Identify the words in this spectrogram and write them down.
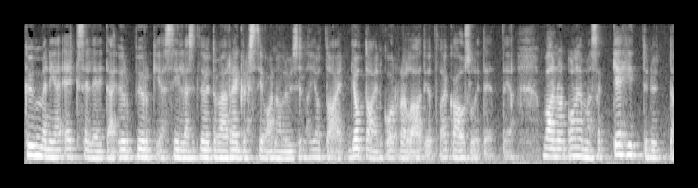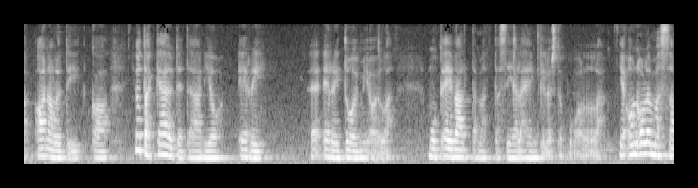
kymmeniä Exceleitä ja pyrkiä sillä sit löytämään regressioanalyysillä jotain, jotain korrelaatiota tai kausaliteetteja, vaan on olemassa kehittynyttä analytiikkaa, jota käytetään jo eri, eri toimijoilla, mutta ei välttämättä siellä henkilöstöpuolella. Ja on olemassa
